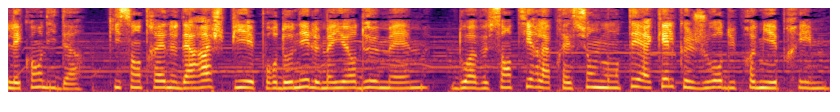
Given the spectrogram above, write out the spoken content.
Les candidats, qui s'entraînent d'arrache-pied pour donner le meilleur d'eux-mêmes, doivent sentir la pression monter à quelques jours du premier prime.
